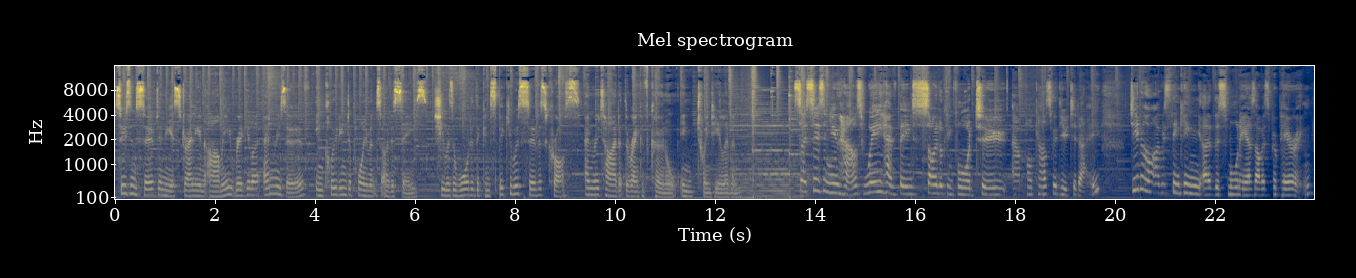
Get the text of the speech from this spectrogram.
Susan served in the Australian Army, Regular and Reserve, including deployments overseas. She was awarded the Conspicuous Service Cross and retired at the rank of Colonel in 2011. So, Susan Neuhaus, we have been so looking forward to our podcast with you today. Do you know, I was thinking uh, this morning as I was preparing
